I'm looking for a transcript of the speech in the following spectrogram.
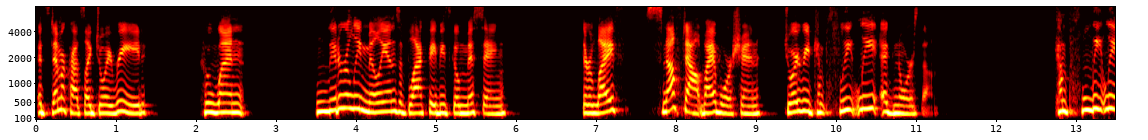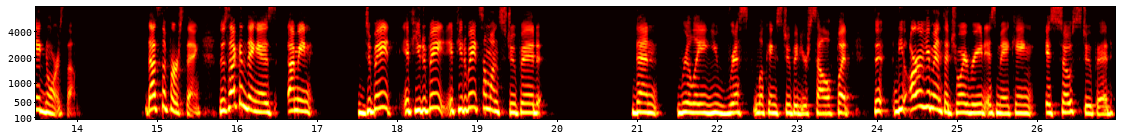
It's Democrats like Joy Reid who, when literally millions of black babies go missing, their life snuffed out by abortion, Joy Reid completely ignores them. Completely ignores them. That's the first thing. The second thing is, I mean, debate if you debate if you debate someone stupid, then really you risk looking stupid yourself. But the the argument that Joy Reid is making is so stupid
